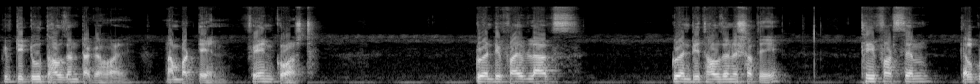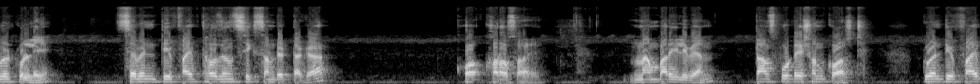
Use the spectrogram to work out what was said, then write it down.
fifty two thousand টাকা হয়। Number ten fan cost twenty five lakhs twenty থাউজেন্ডের সাথে থ্রি পার্সেন্ট ক্যালকুলেট করলে seventy five thousand six hundred টাকা খরচ হয়। Number eleven transportation cost twenty five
